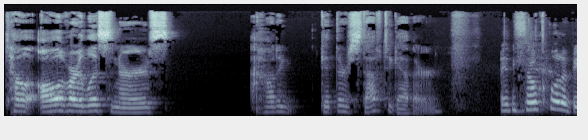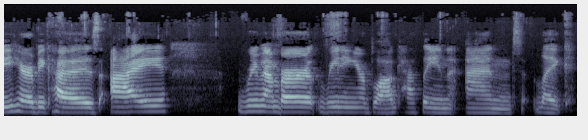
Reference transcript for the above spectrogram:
tell all of our listeners how to get their stuff together. It's so cool to be here because I remember reading your blog, Kathleen, and like,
